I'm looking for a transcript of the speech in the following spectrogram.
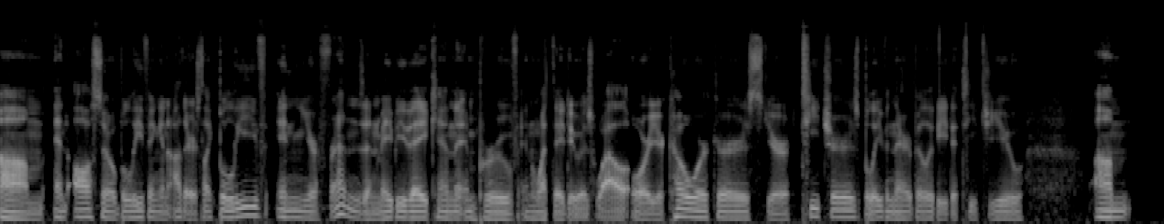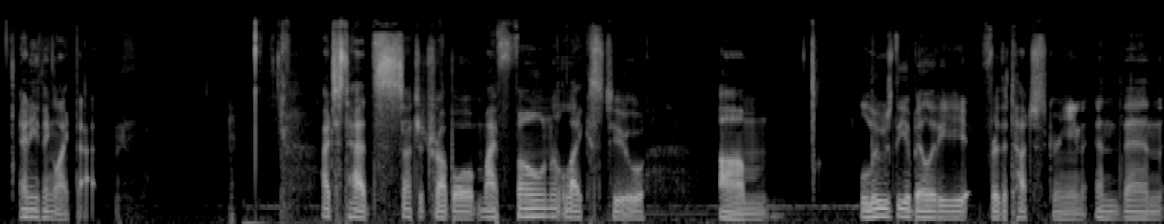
Um, and also believing in others, like believe in your friends, and maybe they can improve in what they do as well, or your coworkers, your teachers, believe in their ability to teach you, um, anything like that. I just had such a trouble. My phone likes to um, lose the ability for the touch screen and then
